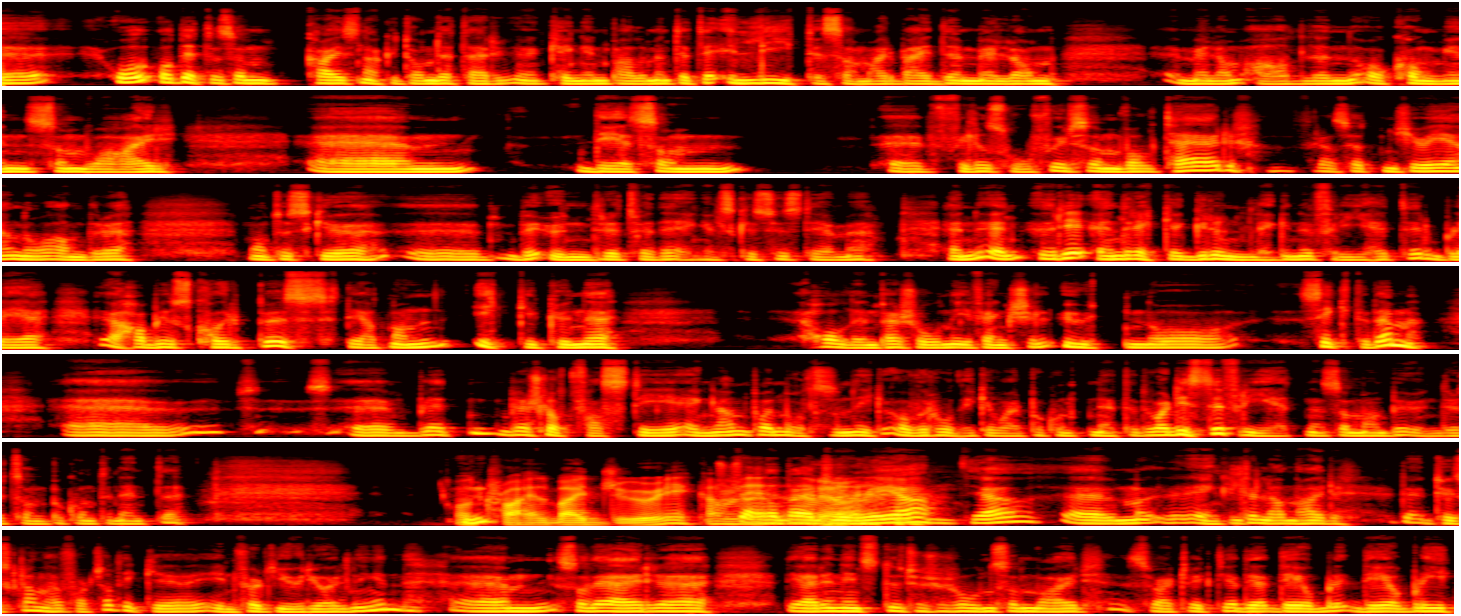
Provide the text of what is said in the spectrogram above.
eh, og, og, dette som Kai snakket om, dette er King and Parliament, dette elitesamarbeidet mellom, mellom adelen og kongen, som var det som Eh, filosofer som Voltaire fra 1721 og andre Montesquieu eh, beundret ved det engelske systemet. En, en, en, rekke grunnleggende friheter ble habius corpus, det at man ikke kunne holde en person i fengsel uten å sikte dem, eh, ble, ble slått fast i England på en måte som det overhodet ikke var på kontinentet. Det var disse frihetene som man beundret sånn på kontinentet. Og trial by jury? kan trial by jury, ja. ja. Um, enkelte land har Tyskland har fortsatt ikke innført juryordningen. Um, så det er, det er, en institusjon som var svært viktig. Det, det, å bli, det, å bli,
